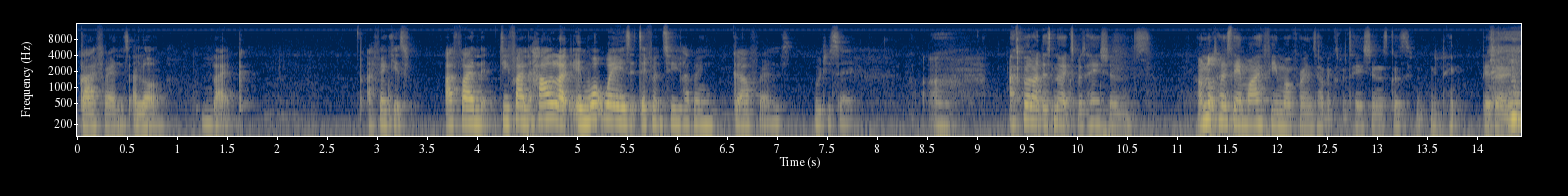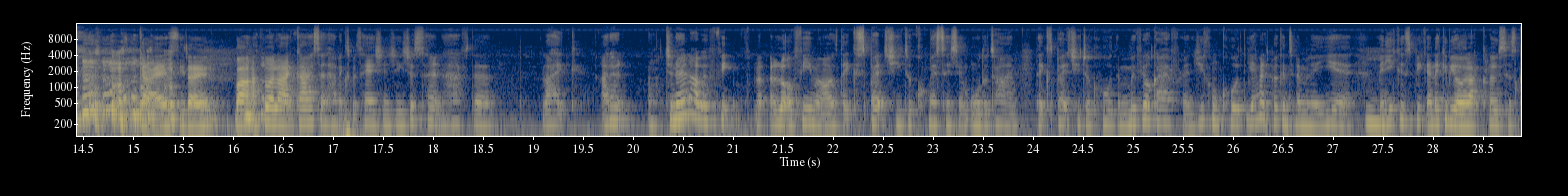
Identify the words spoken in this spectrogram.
guy friends a lot. Mm. Like, I think it's I find do you find how like in what way is it different to having girlfriends? Would you say? Uh, I feel like there's no expectations. I'm not trying to say my female friends have expectations because they don't. guys, you don't. But I feel like guys don't have expectations. You just don't have to, like, I don't. Do you know, like with fe- a lot of females, they expect you to message them all the time. They expect you to call them. With your guy friends, you can call. You haven't spoken to them in a year, and mm. you can speak, and they could be your like closest,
